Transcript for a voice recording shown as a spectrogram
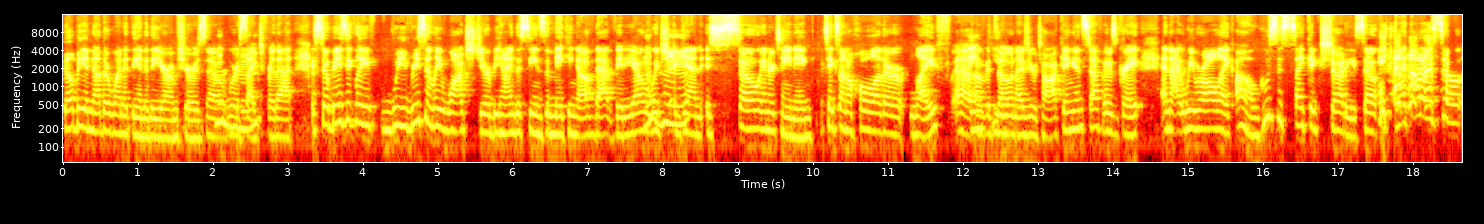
there'll be another one at the end of the year, I'm sure. So we're Mhm. psyched for that. So basically, we recently watched your behind the scenes, the making of that video, which Mhm. again is so entertaining. It takes on a whole other life uh, of its you. own as you're talking and stuff. It was great, and I, we were all like, "Oh, who's this psychic shuddy?" So, I thought it was so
